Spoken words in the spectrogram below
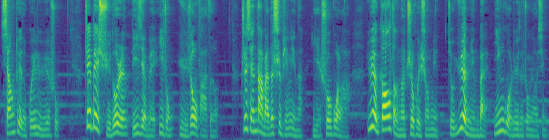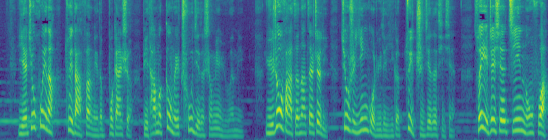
相对的规律约束。这被许多人理解为一种宇宙法则。之前大白的视频里呢也说过了啊，越高等的智慧生命就越明白因果律的重要性，也就会呢最大范围的不干涉比他们更为初级的生命与文明。宇宙法则呢在这里就是因果律的一个最直接的体现。所以这些基因农夫啊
